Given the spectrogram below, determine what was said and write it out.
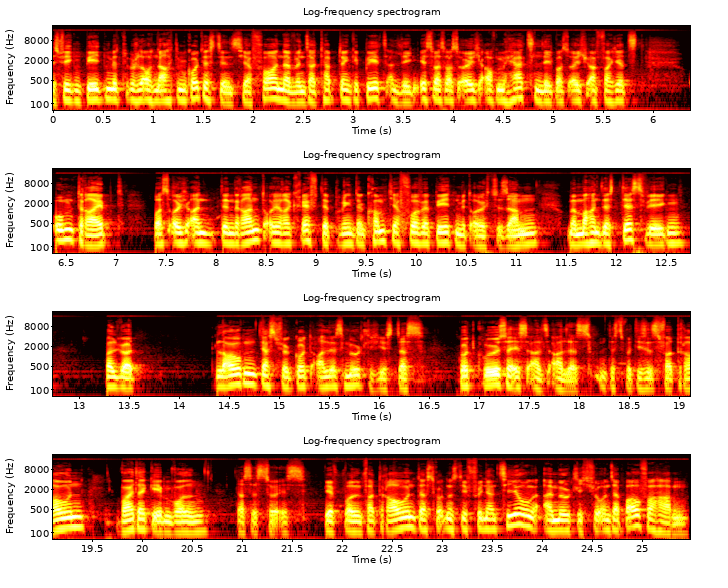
Deswegen beten wir zum Beispiel auch nach dem Gottesdienst hier vorne, wenn ihr sagt, habt ein Gebetsanliegen, ist was, was euch auf dem Herzen liegt, was euch einfach jetzt umtreibt, was euch an den Rand eurer Kräfte bringt, dann kommt ja vor, wir beten mit euch zusammen. Und wir machen das deswegen, weil wir glauben, dass für Gott alles möglich ist, dass Gott größer ist als alles und dass wir dieses Vertrauen weitergeben wollen, dass es so ist. Wir wollen vertrauen, dass Gott uns die Finanzierung ermöglicht für unser Bauvorhaben.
